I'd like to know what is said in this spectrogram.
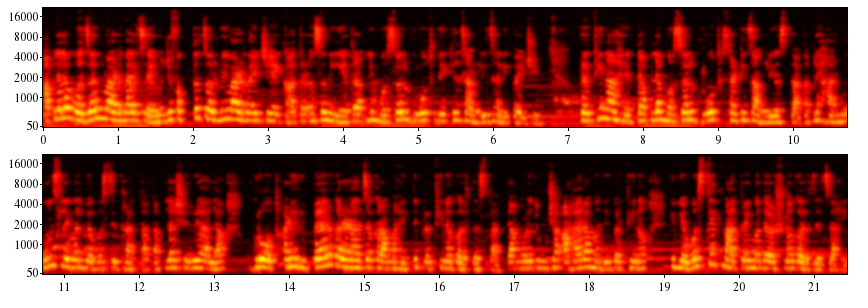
आपल्याला वजन वाढवायचंय म्हणजे फक्त चरबी वाढवायची आहे का? तर असं नाहीये. तर आपली मसल ग्रोथ देखील चांगली झाली पाहिजे. प्रथिन आहेत ते आपल्या मसल ग्रोथसाठी चांगली असतात. आपले हार्मोन्स लेवल व्यवस्थित राहतात. आपल्या शरीराला ग्रोथ आणि रिपेअर करण्याचं काम आहे ते प्रथिनं करत असतात. त्यामुळे तुमच्या आहारामध्ये प्रथिनं ही व्यवस्थित मात्रेमध्ये असणं गरजेचं आहे.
